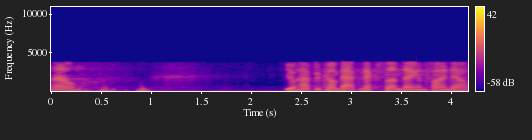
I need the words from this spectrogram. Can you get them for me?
Well, you'll have to come back next Sunday and find out.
